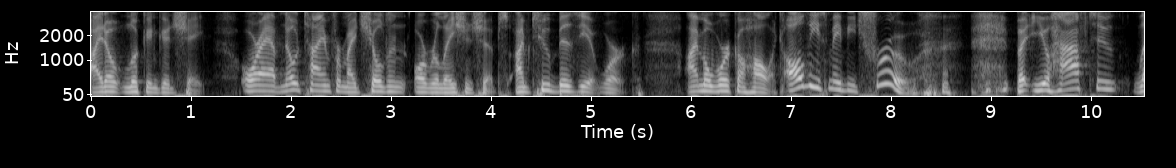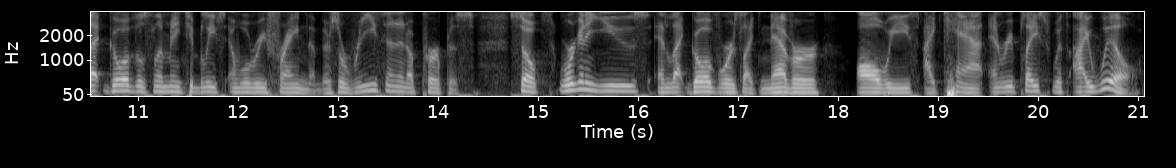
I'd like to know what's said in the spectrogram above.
I don't look in good shape. Or I have no time for my children or relationships. I'm too busy at work. I'm a workaholic. All these may be true, but you have to let go of those limiting beliefs and we'll reframe them. There's a reason and a purpose. So we're going to use and let go of words like never, always, I can't, and replace with I will,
